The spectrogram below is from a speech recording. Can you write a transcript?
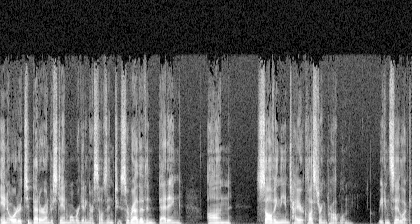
in order to better understand what we're getting ourselves into. So rather than betting on solving the entire clustering problem, we can say, look,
